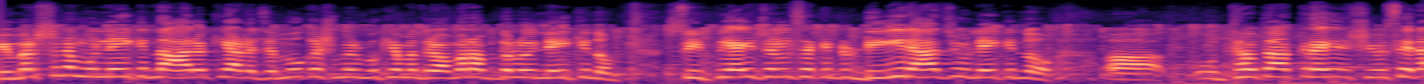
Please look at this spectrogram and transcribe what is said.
വിമർശനം ഉന്നയിക്കുന്ന ആരൊക്കെയാണ്? ജമ്മു കാശ്മീർ മുഖ്യമന്ത്രി ഒമർ അബ്ദുള്ള ഉന്നയിക്കുന്നു. C P I general secretary D Raju ഉന്നയിക്കുന്നു. ഉദ്ധവ് താക്കറെ ശിവസേന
